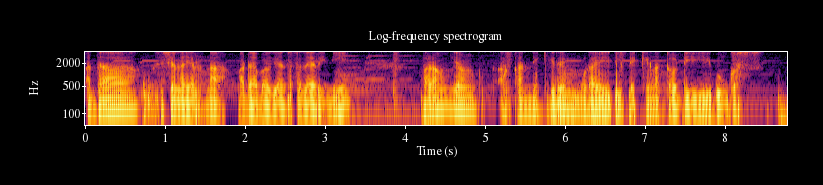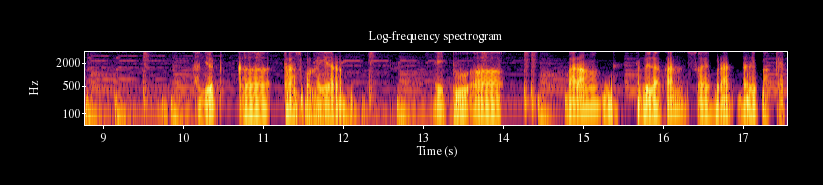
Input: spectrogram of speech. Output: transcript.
ada session layer. Nah, pada bagian layer ini barang yang akan dikirim mulai di packing atau dibungkus. Lanjut ke transport layer, yaitu uh, barang dibedakan sesuai berat dari paket.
